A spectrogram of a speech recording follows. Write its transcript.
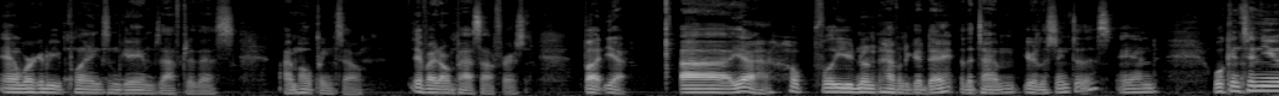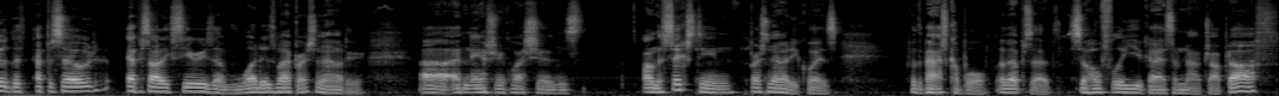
and we're gonna be playing some games after this. I'm hoping so if I don't pass out first. But yeah, uh, yeah. Hopefully you're having a good day at the time you're listening to this, and we'll continue the episode episodic series of what is my personality. Uh, I've been answering questions on the 16 personality quiz for the past couple of episodes. So hopefully you guys have not dropped off,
